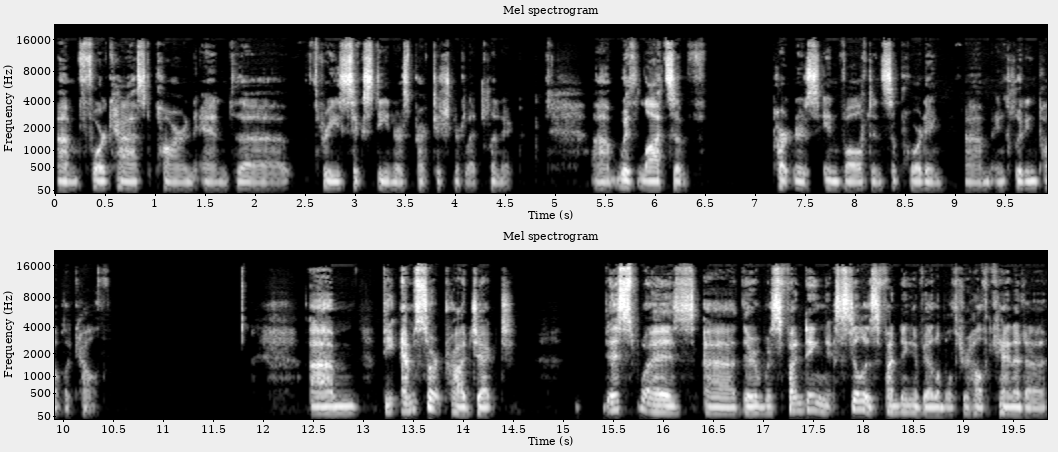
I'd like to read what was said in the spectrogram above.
um, Fourcast Parn and the 360 nurse practitioner led clinic, um, with lots of partners involved in supporting, um, including public health. Um, the MSORT project this was uh, there was funding still is funding available through health canada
